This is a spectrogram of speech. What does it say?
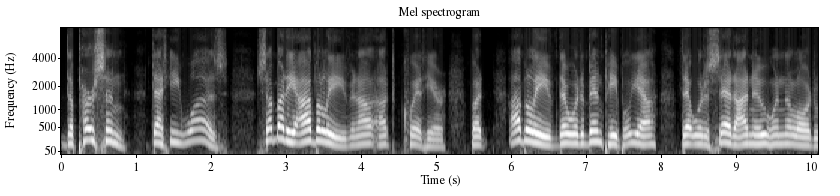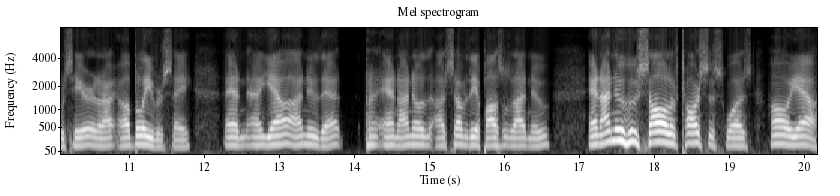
the person that he was. Somebody, I believe, and I'll, I'll quit here, but I believe there would have been people, yeah, that would have said, I knew when the Lord was here, and I, uh, believers say, and uh, yeah, I knew that, and I know uh, some of the apostles I knew, and I knew who Saul of Tarsus was. Oh yeah,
